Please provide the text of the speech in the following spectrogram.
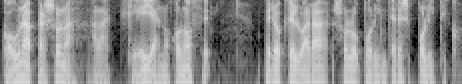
con una persona a la que ella no conoce, pero que lo hará solo por interés político.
